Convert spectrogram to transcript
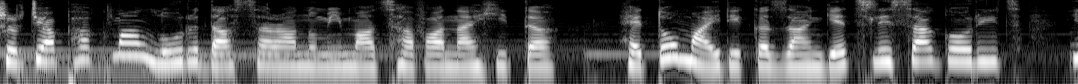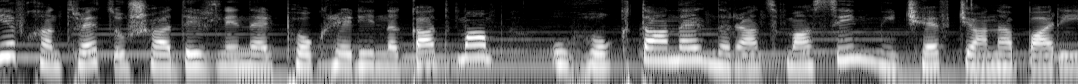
Շրջափակման լուրը դասարանում իմացավ Անահիտը։ Հետո մայրիկը զանգեց Լիսագորից եւ խնդրեց ուշադիր լինել փոքրերի նկատմամբ ու հոգ տանել նրանց մասին մինչև ճանապարհի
